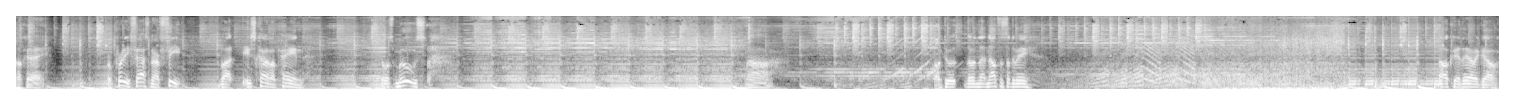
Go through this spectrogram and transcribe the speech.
Okay. We're pretty fast on our feet, but he's kind of a pain. Those moves. Ah. Don't do it. Don't announce this to me. Okay, there we go.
